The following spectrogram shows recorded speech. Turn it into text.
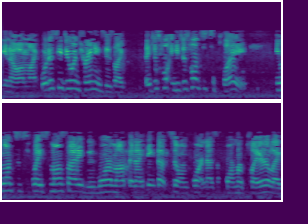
you know, I'm like, what does he do in training? He's like, they just want he just wants us to play. He wants us to play small sided. We warm up, and I think that's so important as a former player. Like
